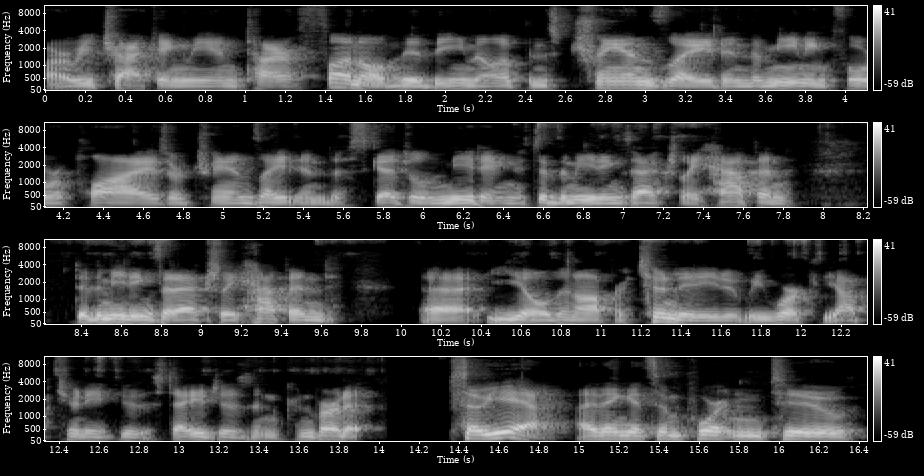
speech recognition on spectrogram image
are we tracking the entire funnel? Did the email opens translate into meaningful replies or translate into scheduled meetings? Did the meetings actually happen? Did the meetings that actually happened uh, yield an opportunity? Did we work the opportunity through the stages and convert it? So, yeah, I think it's important to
